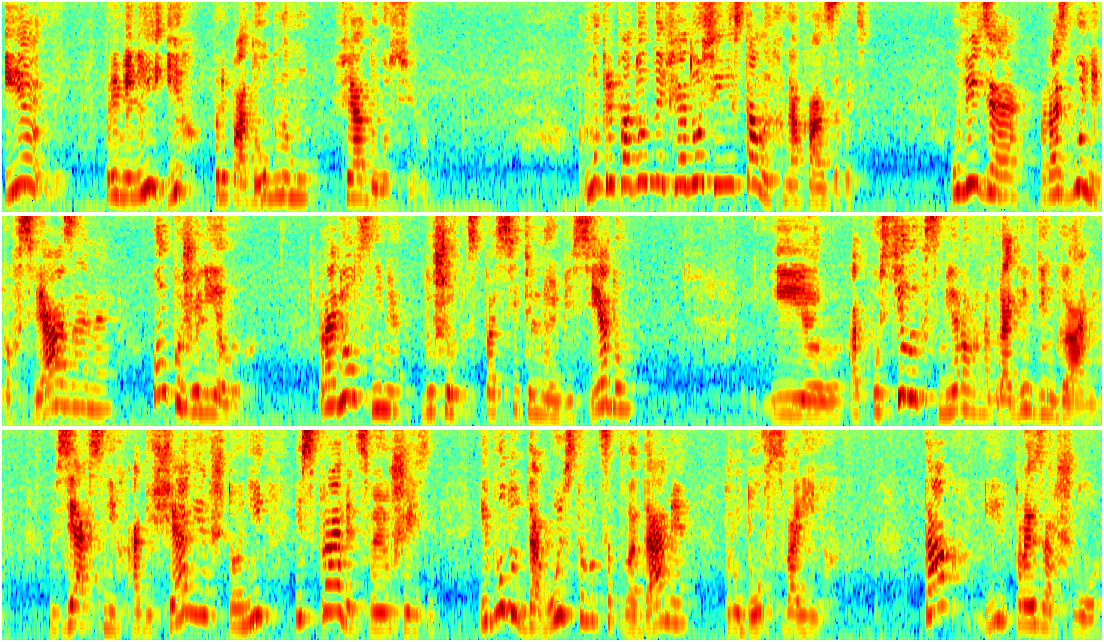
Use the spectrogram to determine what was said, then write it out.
и привели их преподобному Феодосию. Но преподобный Феодосий не стал их наказывать. Увидя разбойников связанными, он пожалел их, провел с ними душеспасительную беседу и отпустил их с миром, наградив деньгами, взяв с них обещание, что они исправят свою жизнь и будут довольствоваться плодами трудов своих. Так и произошло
